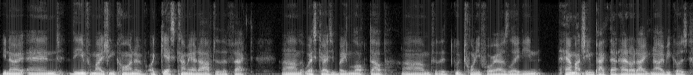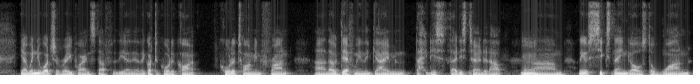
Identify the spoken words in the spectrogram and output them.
you know, and the information kind of, I guess, come out after the fact um, that West Coast had been locked up um, for the good 24 hours leading in. How much impact that had, I don't know, because you know when you watch the replay and stuff, you know they got to quarter time, quarter time in front. Uh, they were definitely in the game, and they just they just turned it up. Mm. Um, I think it was 16 goals to one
